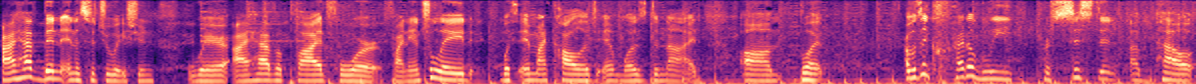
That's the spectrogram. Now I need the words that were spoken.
I have been in a situation where I have applied for financial aid within my college and was denied. Um, but I was incredibly persistent about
